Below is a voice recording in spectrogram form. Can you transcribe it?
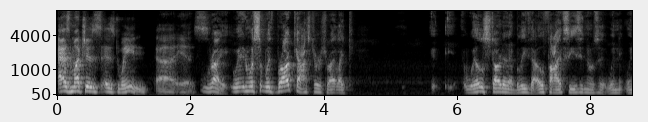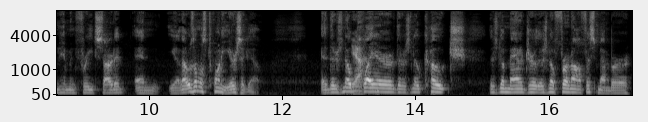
as much as as Dewayne uh, is. Right. And with with broadcasters right like Will started I believe the 05 season was it when when him and Freed started? And you know that was almost 20 years ago. And there's no yeah. player there's no coach there's no manager there's no front office member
